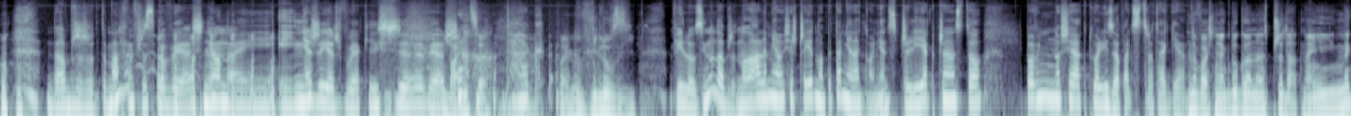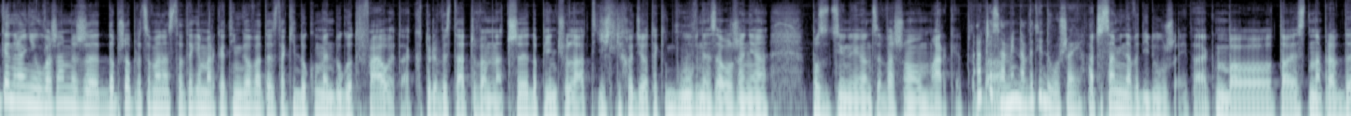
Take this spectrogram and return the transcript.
Dobrze, że to mamy wszystko wyjaśnione i, i nie żyjesz w jakiejś, e, wiesz... Bańce. tak. Tak, w iluzji. W iluzji. No dobrze, no ale miałeś jeszcze jedno pytanie na koniec, czyli jak często powinno się aktualizować strategię. No właśnie, jak długo ona jest przydatna. I my generalnie uważamy, że dobrze opracowana strategia marketingowa to jest taki dokument długotrwały, tak, który wystarczy wam na 3 do 5 lat, jeśli chodzi o takie główne założenia pozycjonujące waszą markę. Prawda? A czasami nawet i dłużej. A czasami nawet i dłużej, tak, bo to jest naprawdę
